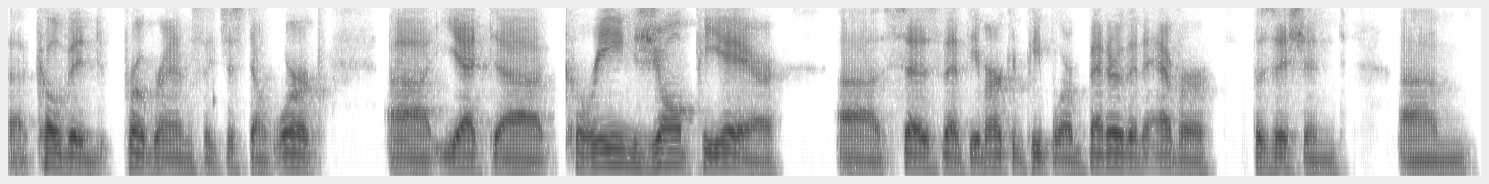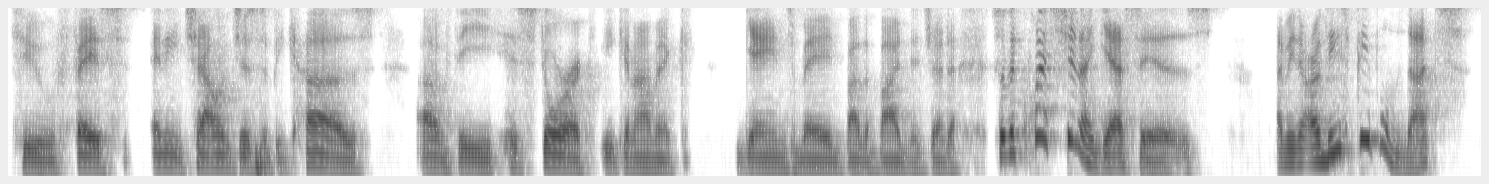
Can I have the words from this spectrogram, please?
uh, COVID programs that just don't work. Uh, yet uh, Karine Jean Pierre uh, says that the American people are better than ever positioned um, to face any challenges because of the historic economic gains made by the Biden agenda. So the question, I guess, is I mean, are these people nuts?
